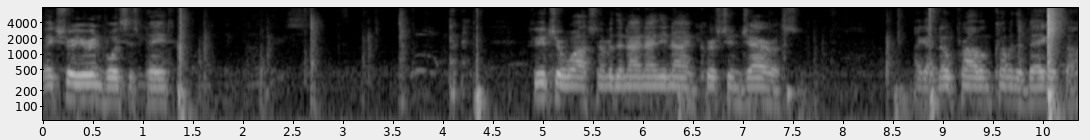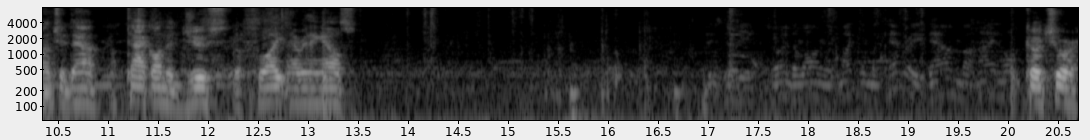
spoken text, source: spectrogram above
Make sure your invoice is paid. Future Watch, number the 999, Christian Jaros. I got no problem coming to Vegas to hunt you down. Tack on the juice, the flight, and everything else. Couture.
